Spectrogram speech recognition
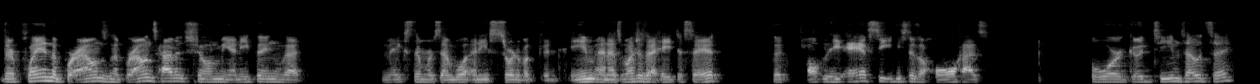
they're playing the Browns, and the Browns haven't shown me anything that makes them resemble any sort of a good team. And as much as I hate to say it, the the AFC East as a whole has four good teams, I would say.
